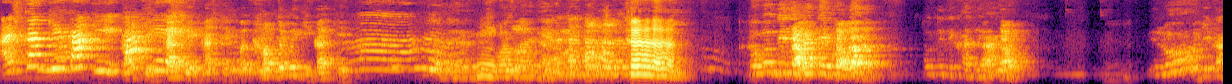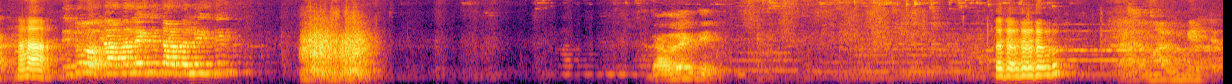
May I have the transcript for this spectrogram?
आईस काकी काकी काके काके काके मग खाऊ तर पैकी काके हा दादाला एक दे आता मारून घ्यायचं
